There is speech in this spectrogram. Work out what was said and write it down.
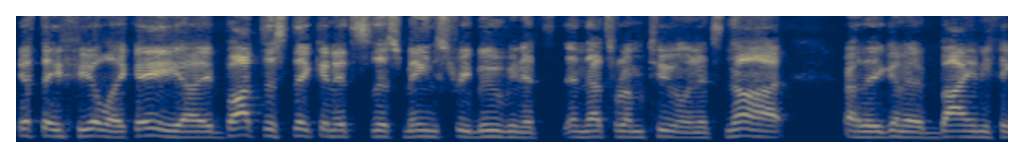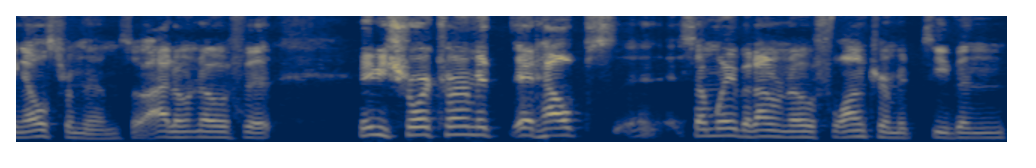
if they feel like, hey, I bought this thinking it's this mainstream movie and it's and that's what I'm to, and it's not, are they going to buy anything else from them? So I don't know if it maybe short term it it helps some way, but I don't know if long term it's even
